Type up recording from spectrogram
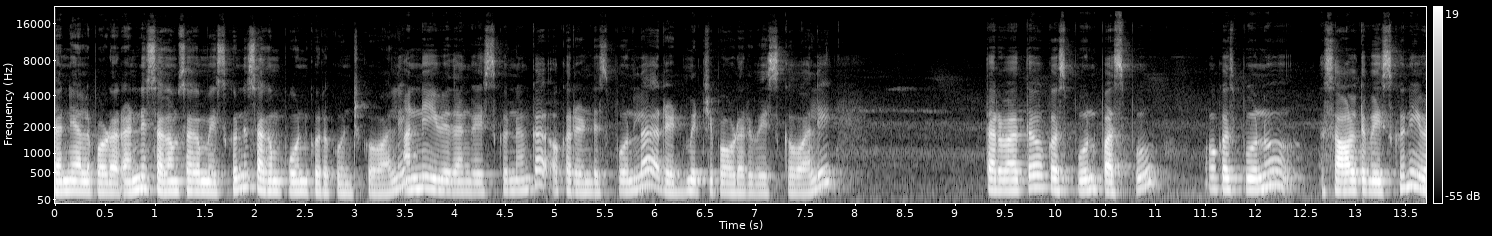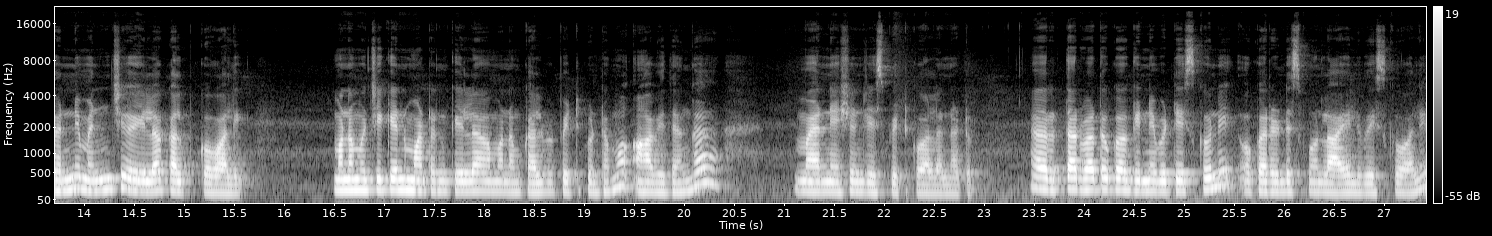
ధనియాల పౌడర్ అన్నీ సగం సగం వేసుకొని సగం పోని కొరకు ఉంచుకోవాలి. అన్నీ ఈ విధంగా వేసుకున్నాక ఒక రెండు స్పూన్ల రెడ్ మిర్చి పౌడర్ వేసుకోవాలి. తర్వాత ఒక స్పూన్ పసుపు ఒక స్పూను సాల్ట్ వేసుకొని ఇవన్నీ మంచిగా ఇలా కలుపుకోవాలి. మనము చికెన్ మటన్కి ఎలా మనం కలిపి పెట్టుకుంటామో ఆ విధంగా మ్యారినేషన్ చేసి పెట్టుకోవాలన్నట్టు. తర్వాత ఒక గిన్నె పెట్టేసుకొని ఒక రెండు స్పూన్ల ఆయిల్ వేసుకోవాలి.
